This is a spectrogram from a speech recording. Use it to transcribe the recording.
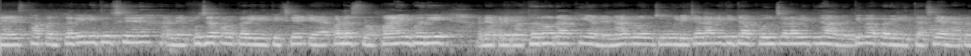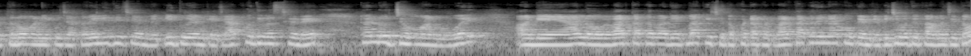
મેં સ્થાપન કરી લીધું છે અને પૂજા પણ કરી લીધી છે કે આ કળશમાં પાણી ભરી અને આપણે એમાં ધરો રાખી અને નાગલોન ચૂંદડી ચડાવી દીધા, ફૂલ ચડાવી દીધા અને દીવા કરી લીધા છે અને આપણે ધરોમાની પૂજા કરી લીધી છે અને કીધું એમ કે આખો દિવસ છે ને ઠંડુ જ જમવાનું હોય અને હાલો, હવે વાર્તા કરવાની એક બાકી છે, તો ફટાફટ વાર્તા કરી નાખું, કેમ કે બીજું બધું કામ હજી તો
